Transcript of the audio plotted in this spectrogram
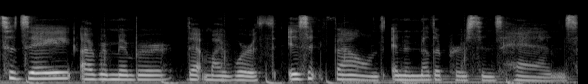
Today I remember that my worth isn't found in another person's hands.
